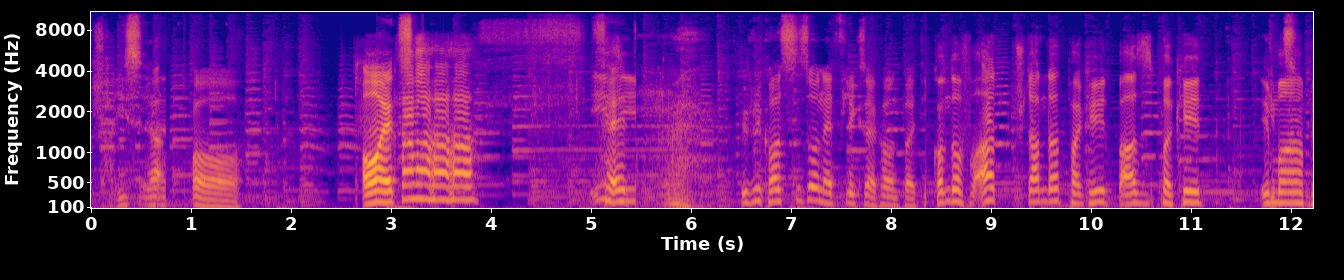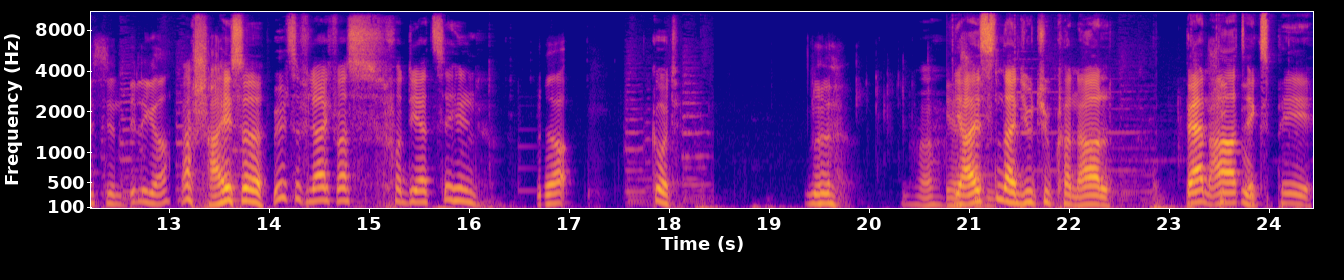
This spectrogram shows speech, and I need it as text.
Scheiße. Ja. Oh. Oh, jetzt. Fett. Wie viel kostet so ein Netflix-Account bei dir? Kommt auf an. Standardpaket, Basispaket. Immer ein bisschen billiger. Ach, scheiße. Willst du vielleicht was von dir erzählen? Ja. Gut. Nö. Wie ist heißt denn dein YouTube-Kanal? Bernhard. XP.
